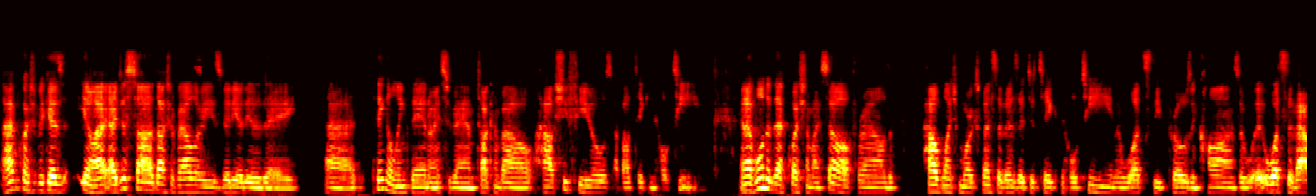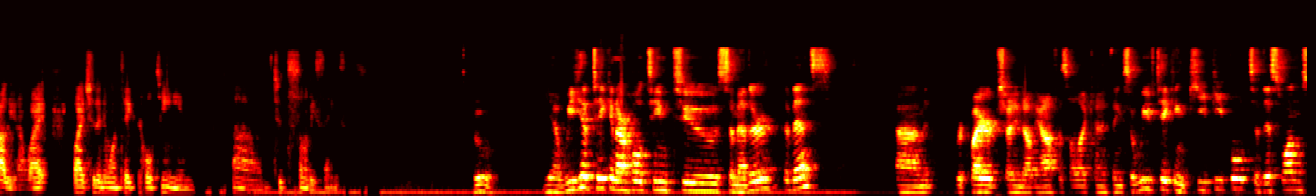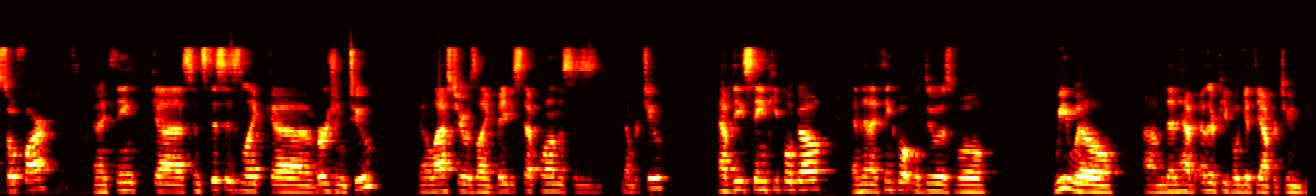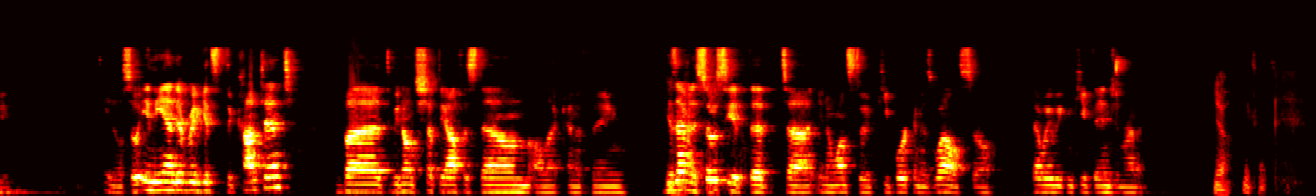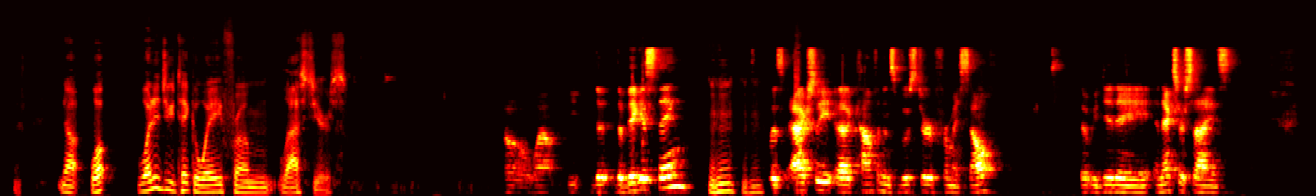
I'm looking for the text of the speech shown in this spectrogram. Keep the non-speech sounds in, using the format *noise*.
I have a question because you know I, I just saw Dr. Valerie's video the other day. Uh, I think on LinkedIn or Instagram, talking about how she feels about taking the whole team, and I've wondered that question myself around how much more expensive is it to take the whole team, and what's the pros and cons, or what's the value? You know, why why should anyone take the whole team um, to some of these things? Ooh, yeah, we have taken our whole team to some other events. Um, it required shutting down the office, all that kind of thing. So we've taken key people to this one so far, and I think uh, since this is like uh, version two, you know, last year was like baby step one. This is number two. Have these same people go, and then I think what we'll do is we'll we will um, then have other people get the opportunity. You know, so in the end, everybody gets the content but we don't shut the office down, all that kind of thing. Because I have an associate that uh, you know wants to keep working as well, so that way we can keep the engine running. Yeah, makes sense. Now, what what did you take away from last year's? Oh wow, the the biggest thing mm-hmm, mm-hmm. was actually a confidence booster for myself. That we did a an exercise.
